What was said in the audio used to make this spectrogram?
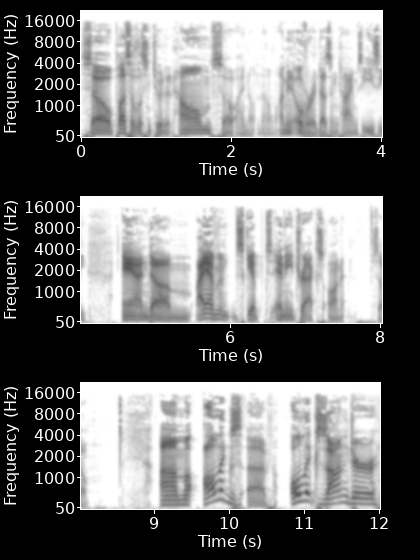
So plus I listened to it at home, so I don't know. I mean, over a dozen times, easy. And um, I haven't skipped any tracks on it. So, um, Olex, uh, Alexander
